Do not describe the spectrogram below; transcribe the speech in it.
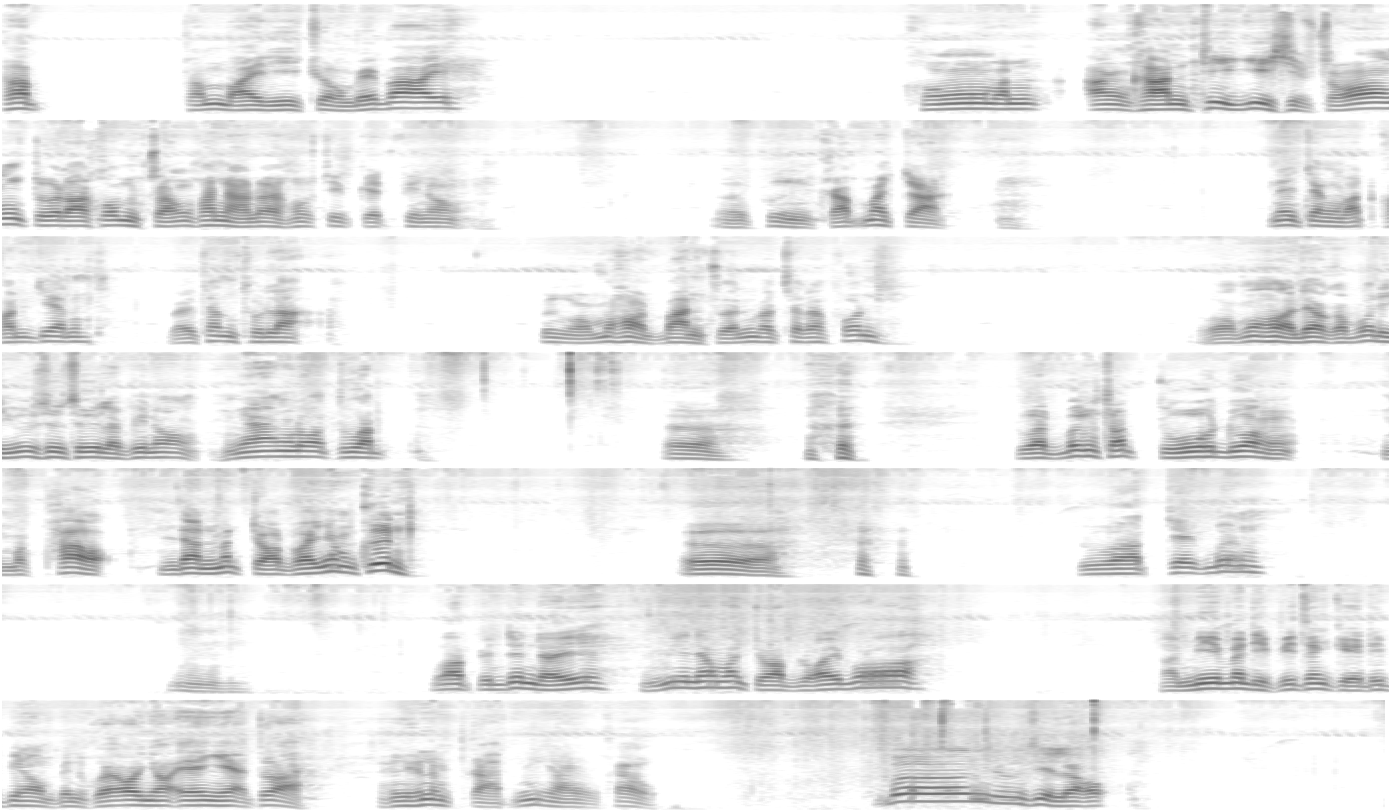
ครับสำบายดีช่วงบ่ายๆของวันอังคารที่ 22 ตุลาคม 2567 พี่น้องเออพิ่งกลับมาจาก ในจังหวัดขอนแก่นไปทำธุระเพิ่งออกมาหอดบ้านสวนวัชรพลออกมาหอดแล้วกับว่าได้อยู่ซื่อๆแหละพี่น้องย่างรอตรวจ เออ ตรวจเบิ้งสัตว์ตูด้วงมักเผาว ดันมันจอดไว้ย่ำขึ้น เออ ตรวจเช็คเบิ้งอืมว่าเป็นจังไดมีแนวมาจอดลอยบ่ถ้ามีมันดิผิสังเกตที่พี่น้องเป็นควายอ้อยเงาะแอะแงะตัวนี่น้ำกาดมันเงาเข้า เบิ้งอยู่สิแหล้ว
